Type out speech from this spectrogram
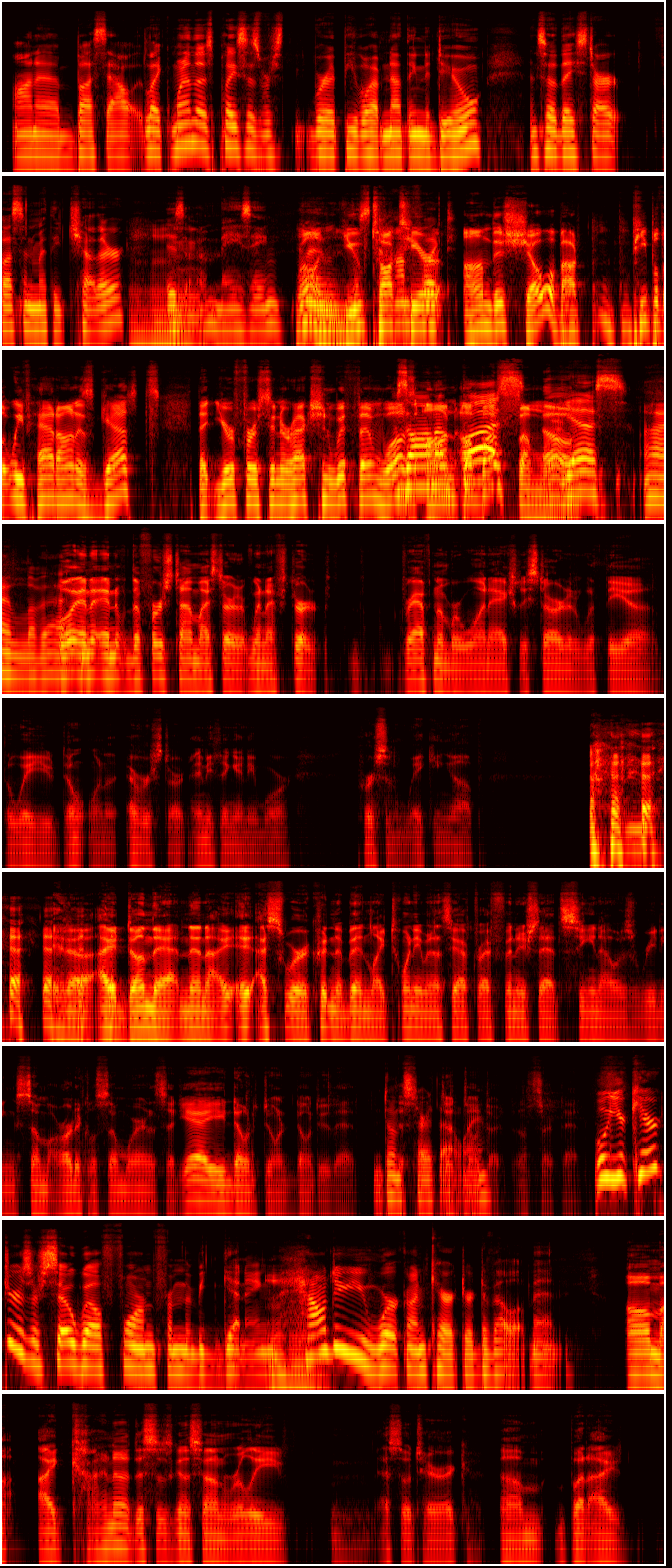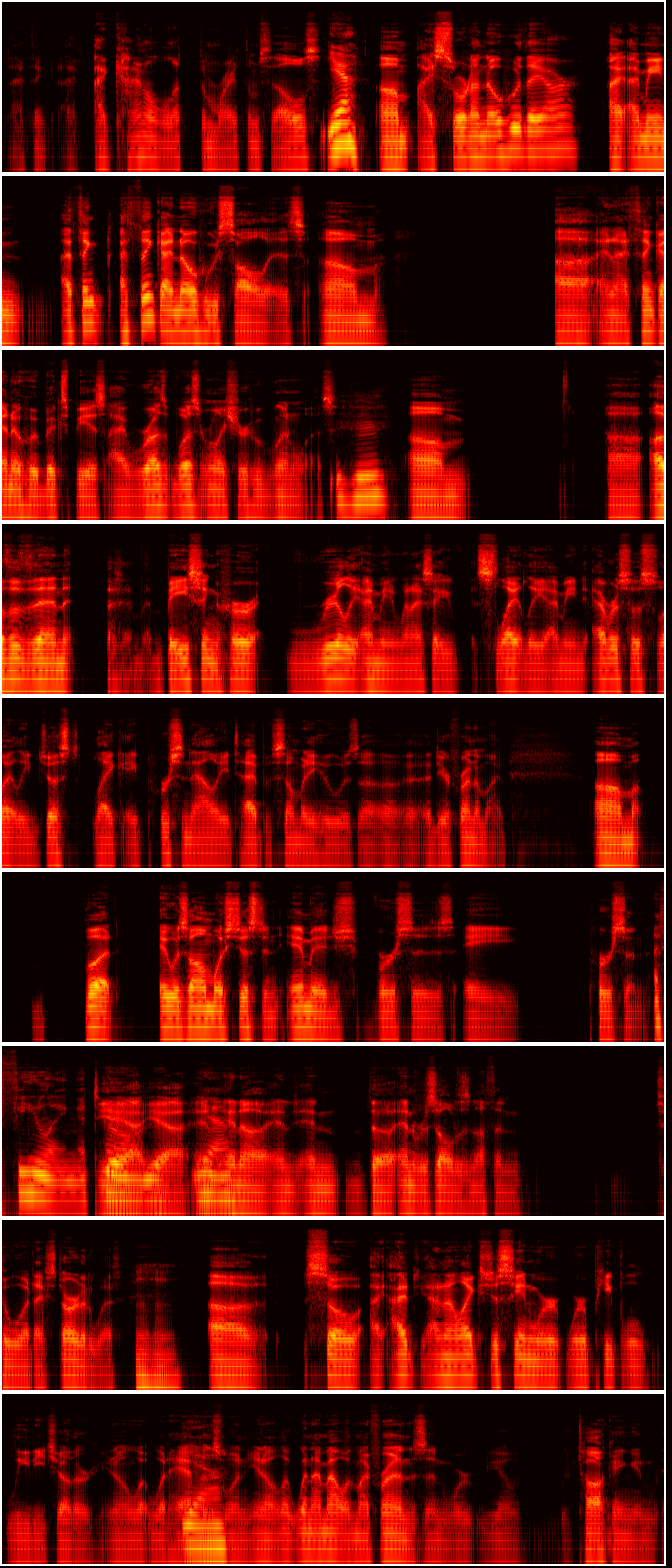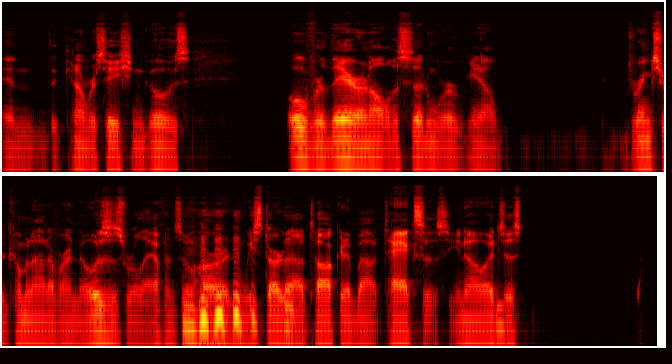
on a bus out, like one of those places where where people have nothing to do, and so they start fussing with each other. Is amazing. Mm-hmm. Well, and this you've talked conflict. here on this show about people that we've had on as guests that your first interaction with them was, was on, a bus somewhere. Oh. Yes, I love that. Well, and, and the first time I started, when I started, draft number one actually started with the uh, the way you don't want to ever start anything anymore. Person waking up. and, uh, I had done that, and then I I swear it couldn't have been like 20 minutes after I finished that scene. I was reading some article somewhere, and it said, "Yeah, you don't don't don't do that. Don't start that way." Don't, don't start that." well, your characters are so well formed from the beginning. Mm-hmm. How do you work on character development? Um, I kind of this is going to sound really esoteric, um, but I I think I, I kind of let them write themselves. Yeah, Um, I sort of know who they are. I, I mean, I think I think I know who Saul is. Um, uh, and I think I know who Bixby is. I was, wasn't really sure who Gwen was. hmm Um, uh, other than uh, basing her really, I mean, when I say slightly, I mean ever so slightly, just like a personality type of somebody who was a, a- a dear friend of mine. Um, but it was almost just an image versus a person. a feeling, a tone. Yeah, yeah, and yeah. and uh, and and the end result is nothing to what I started with. Mhm. Uh, so I, I and I like just seeing where where people lead each other. You know what what happens Yeah. when you know like when I'm out with my friends and we're you know we're talking and and the conversation goes over there and all of a sudden we're you know drinks are coming out of our noses we're laughing so hard and we started out talking about taxes you know it just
